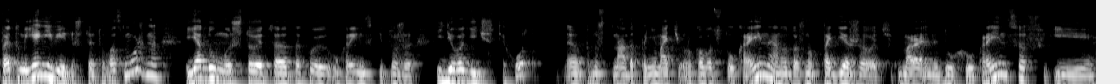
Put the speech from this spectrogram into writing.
Поэтому я не верю, что это возможно. Я думаю, что это такой украинский тоже идеологический ход, потому что надо понимать руководство Украины, оно должно поддерживать моральный дух украинцев, и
